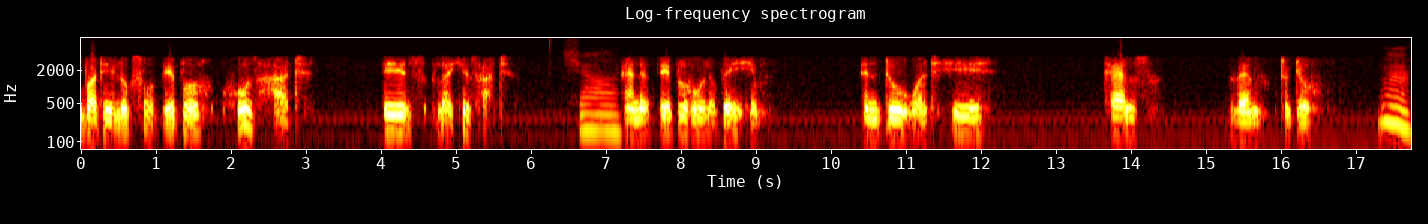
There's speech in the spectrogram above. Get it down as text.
but He looks for people whose heart is like His heart. Sure. and the people who will obey him and do what he tells them to do. Mm.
